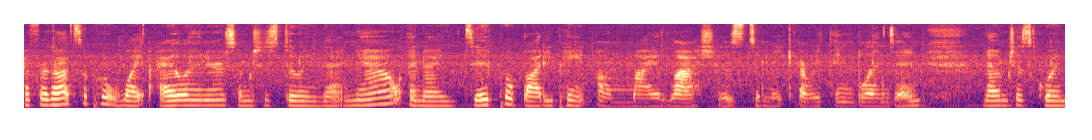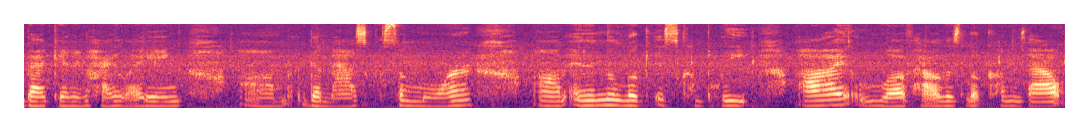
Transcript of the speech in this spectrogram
I forgot to put white eyeliner, so I'm just doing that now. And I did put body paint on my lashes to make everything blend in. Now I'm just going back in and highlighting um, the mask some more. Um, and then the look is complete. I love how this look comes out.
